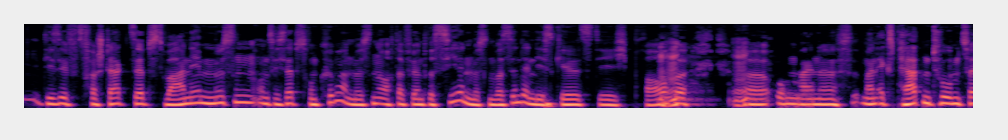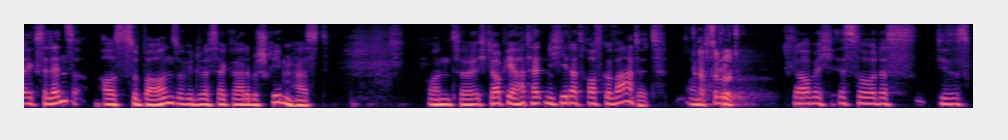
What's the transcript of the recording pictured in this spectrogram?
die sie verstärkt selbst wahrnehmen müssen und sich selbst darum kümmern müssen, auch dafür interessieren müssen. Was sind denn die Skills, die ich brauche, mhm. Mhm. Äh, um meine, mein Expertentum zur Exzellenz auszubauen, so wie du das ja gerade beschrieben hast. Und äh, ich glaube, hier hat halt nicht jeder drauf gewartet. Und Absolut. Glaube ich, ist so, dass dieses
